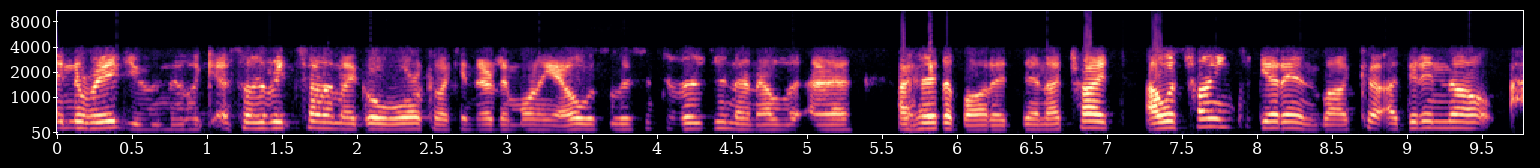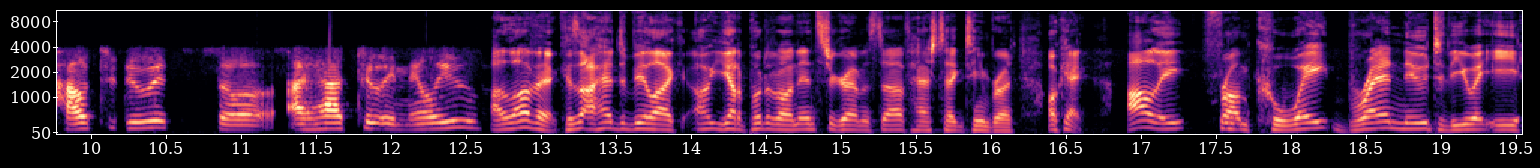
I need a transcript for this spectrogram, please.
in the radio, and like so every time I go work, like in the early morning, I always listen to Virgin, and I uh, I heard about it. Then I tried. I was trying to get in, but I I didn't know how to do it, so I had to email you. I love it because I had to be like, oh, you got to put it on Instagram and stuff. Hashtag Team Brent. Okay, Ali from Kuwait, brand new to the UAE.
